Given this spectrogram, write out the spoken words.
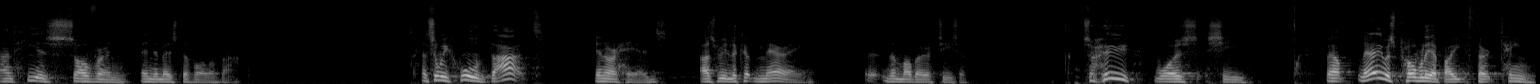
and He is sovereign in the midst of all of that. And so we hold that in our heads as we look at Mary, the mother of Jesus. So, who was she? Well, Mary was probably about 13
